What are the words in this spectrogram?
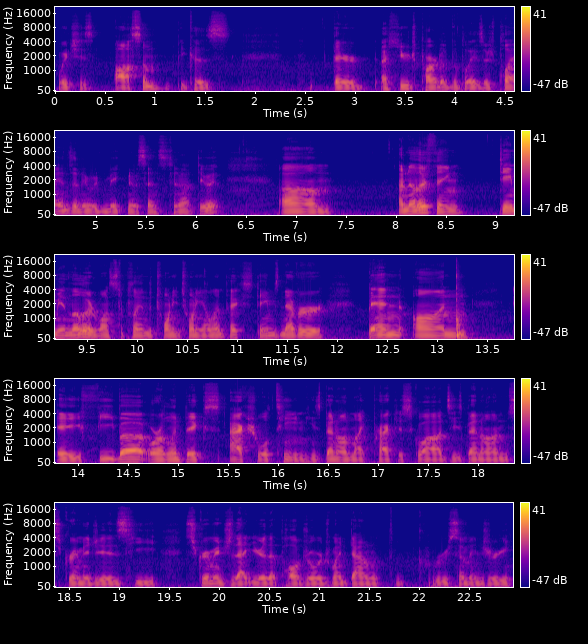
which is awesome because they're a huge part of the Blazers' plans, and it would make no sense to not do it. Um, another thing, Damian Lillard wants to play in the 2020 Olympics. Dame's never been on a FIBA or Olympics actual team. He's been on like practice squads. He's been on scrimmages. He scrimmaged that year that Paul George went down with the gruesome injury,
